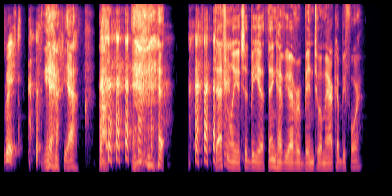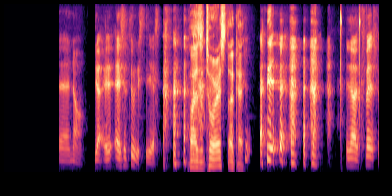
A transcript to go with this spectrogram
great. yeah, yeah. Uh, definitely, it should be a thing. Have you ever been to America before? Uh, no. Yeah, as a tourist, yes. Oh, as a tourist? Okay. yeah. first,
